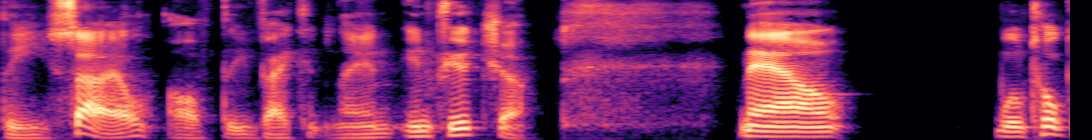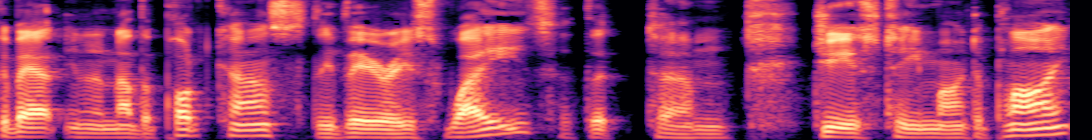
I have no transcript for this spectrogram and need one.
the sale of the vacant land in future. Now, we'll talk about in another podcast the various ways that um, GST might apply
